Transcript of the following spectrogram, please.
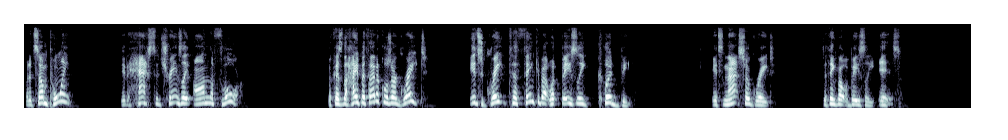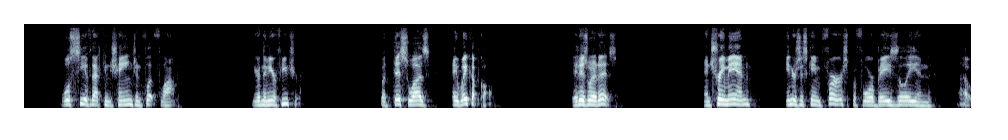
But at some point, it has to translate on the floor because the hypotheticals are great. It's great to think about what Bazley could be. It's not so great to think about what Bazley is. We'll see if that can change and flip flop here in the near future but this was a wake up call. It is what it is. And Tre Mann enters this game first before Bazley and uh,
